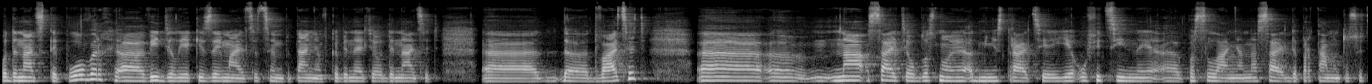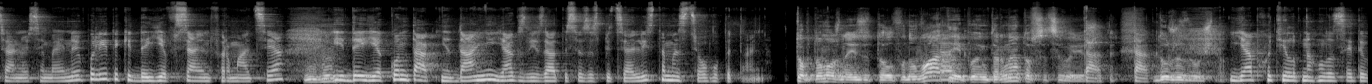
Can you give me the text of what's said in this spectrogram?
11 поверх. Е, Відділ, який займається цим питанням в кабінеті 11 е, д- 20. Е, е, На сайті обласної адміністрації є офіційне посилання на сайт департаменту соціальної сімейної політики, де є вся інформація і де є контактні дані, як зв'язатися зі спеціалістами з цього питання. Тобто можна і зателефонувати, Так. і по інтернету все це вирішити. так. Дуже зручно. Я б хотіла б наголосити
